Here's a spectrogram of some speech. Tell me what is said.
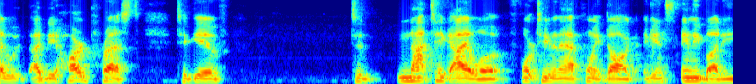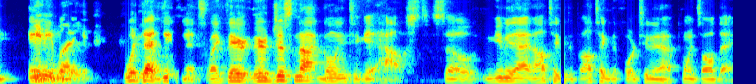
I would I'd be hard pressed to give to not take Iowa 14 and a half point dog against anybody anybody with that defense. Like they're they're just not going to get housed. So give me that and I'll take the I'll take the 14 and a half points all day.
